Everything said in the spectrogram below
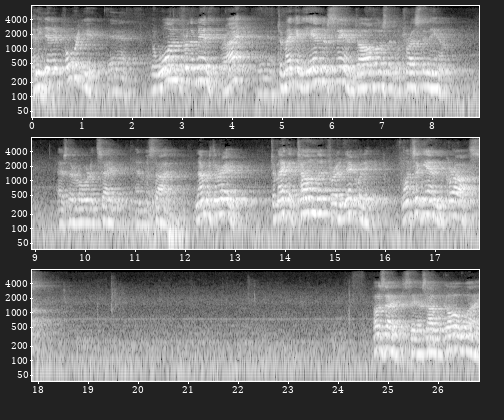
And He did it for you. The one for the many, right? Amen. To make an end of sin to all those that will trust in Him as their Lord and Savior and Messiah. Number three, to make atonement for iniquity. Once again, the cross. Hosea says, I will go away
